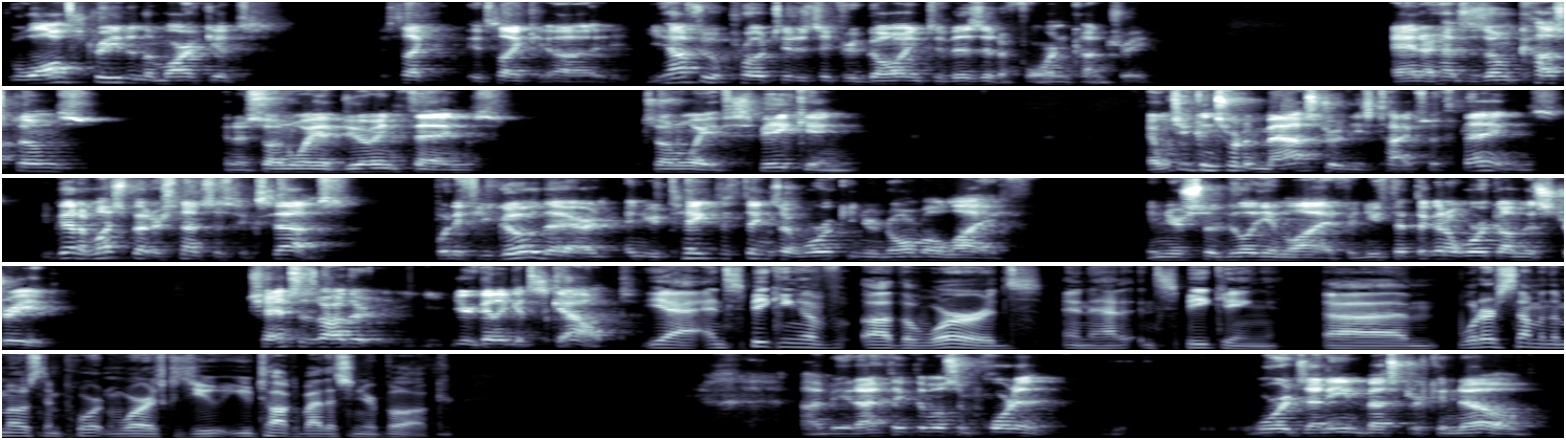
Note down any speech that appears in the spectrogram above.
Wall Street and the markets it's like it's like uh, you have to approach it as if you're going to visit a foreign country, and it has its own customs and its own way of doing things, its own way of speaking. And once you can sort of master these types of things, you've got a much better sense of success. But if you go there and you take the things that work in your normal life, in your civilian life, and you think they're going to work on the street, chances are you're going to get scalped. Yeah, and speaking of uh, the words and, and speaking, um, what are some of the most important words? Because you you talk about this in your book. I mean, I think the most important words any investor can know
